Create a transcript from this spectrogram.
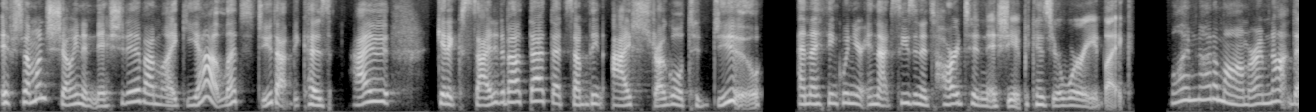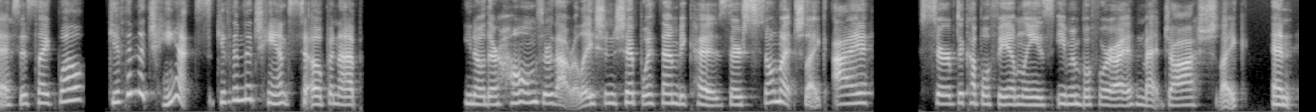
if someone's showing initiative, I'm like, yeah, let's do that because I get excited about that. That's something I struggle to do. And I think when you're in that season, it's hard to initiate because you're worried, like, well, I'm not a mom or I'm not this. It's like, well, give them the chance, give them the chance to open up, you know, their homes or that relationship with them because there's so much like I served a couple families even before I had met Josh, like and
